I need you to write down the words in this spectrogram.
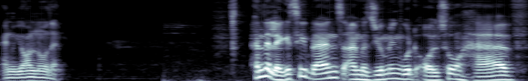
and we all know them And the legacy brands, I'm assuming, would also have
